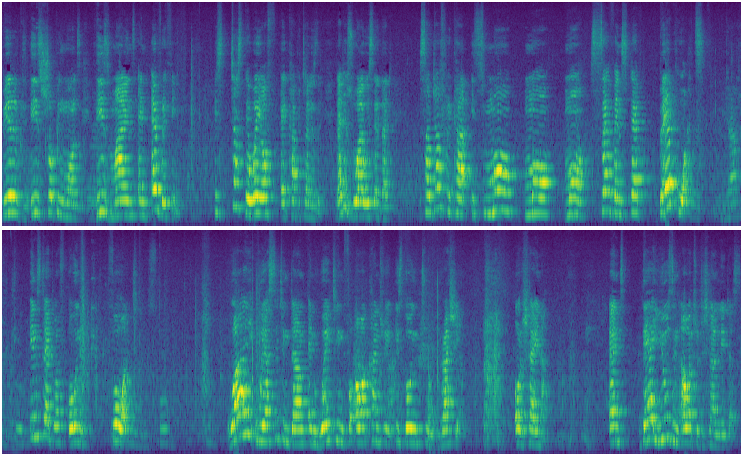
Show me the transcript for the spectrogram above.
build these shopping malls, these mines, and everything. It's just the way of uh, capitalism. That is why we said that South Africa is more, more, more seven step backwards Yeah. instead of going forward. Why we are sitting down and waiting for our country is going to Russia or China. And they are using our traditional leaders.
